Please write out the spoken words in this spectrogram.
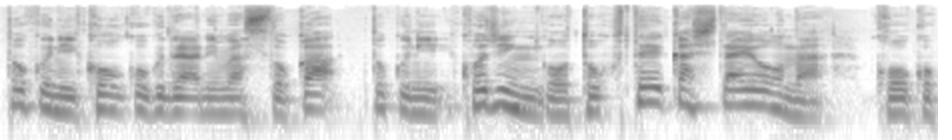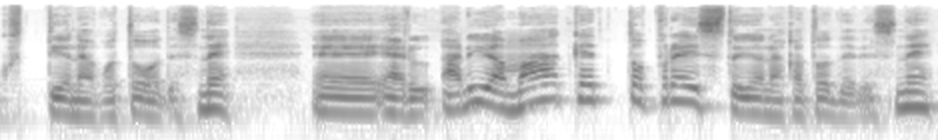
特に広告でありますとか特に個人を特定化したような広告っていうようなことをですね、えー、やるあるいはマーケットプレイスというようなことでですね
